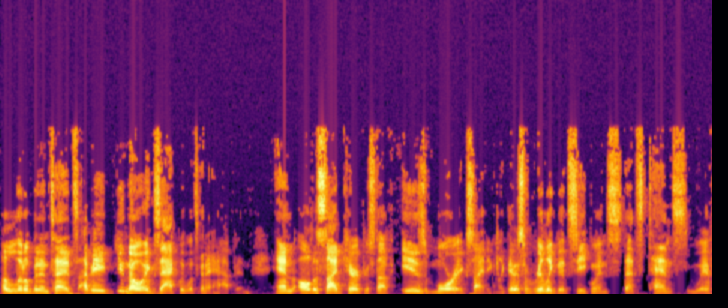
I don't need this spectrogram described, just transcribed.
a little bit intense. I mean, you know exactly what's going to happen. And all the side character stuff is more exciting. Like, there's a really good sequence that's tense with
